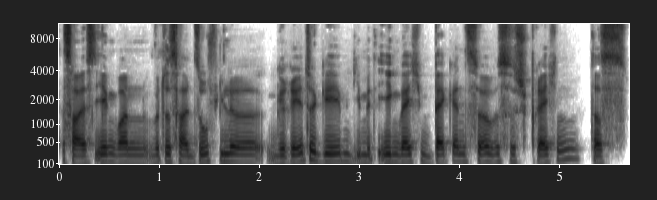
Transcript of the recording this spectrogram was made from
Das heißt, irgendwann wird es halt so viele Geräte geben, die mit irgendwelchen Backend-Services sprechen, dass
